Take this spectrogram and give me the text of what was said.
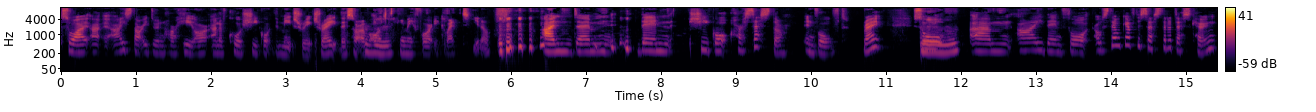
so I, I, I started doing her hair, and of course she got the mates rates, right? The sort of mm-hmm. oh, just me forty quid, you know. and um, then she got her sister involved, right? So mm-hmm. um, I then thought I'll still give the sister a discount,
